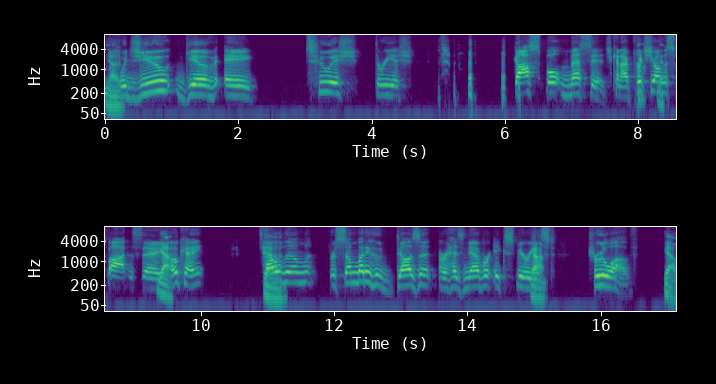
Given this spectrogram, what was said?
Yeah. Would you give a two-ish, three-ish gospel message? Can I put oh, you on yeah. the spot and say, Yeah. okay, tell Yeah. them for somebody who doesn't or has never experienced true love. Yeah.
